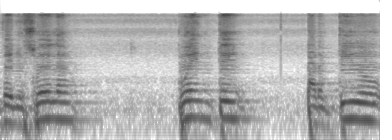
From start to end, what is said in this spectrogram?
Venezuela, Puente, Partido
